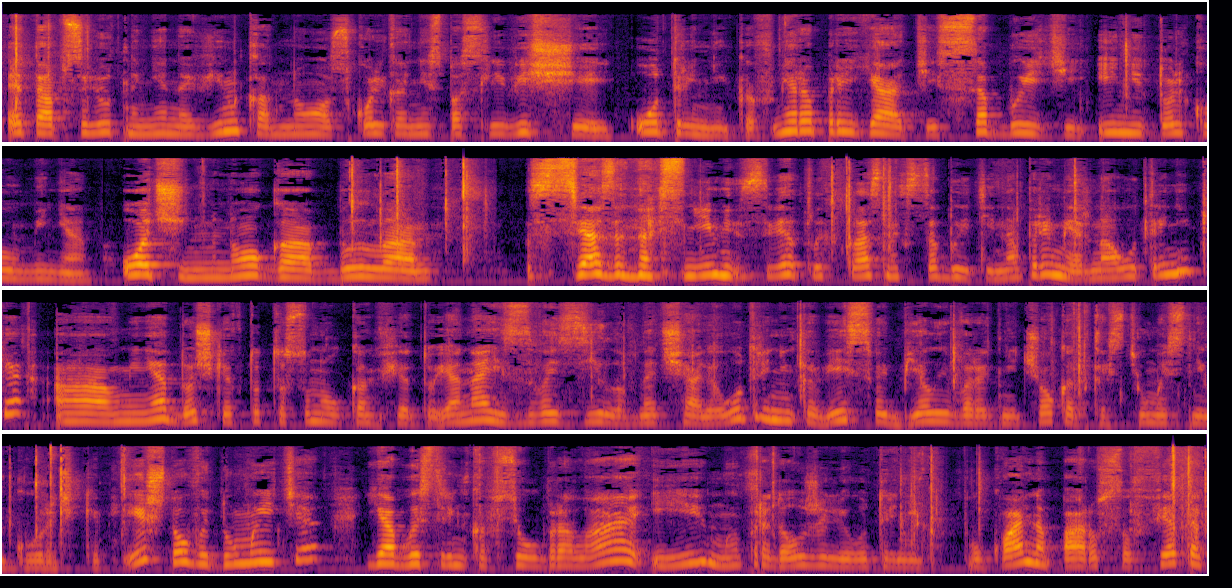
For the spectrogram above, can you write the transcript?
Это абсолютно не новинка, но сколько они спасли вещей, утренников, мероприятий, событий и не только у меня. Очень много было связано с ними светлых классных событий. Например, на утреннике а, у меня дочке кто-то сунул конфету, и она извозила в начале утренника весь свой белый воротничок от костюма Снегурочки. И что вы думаете? Я быстренько все убрала, и мы продолжили утренник. Буквально пару салфеток,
